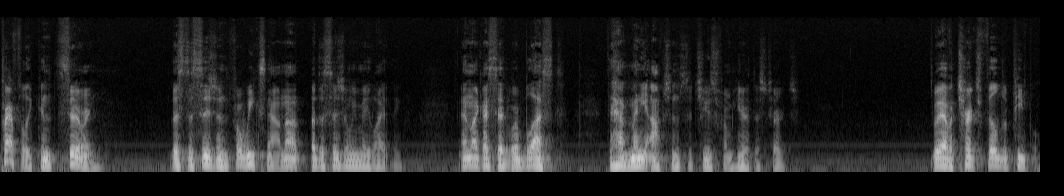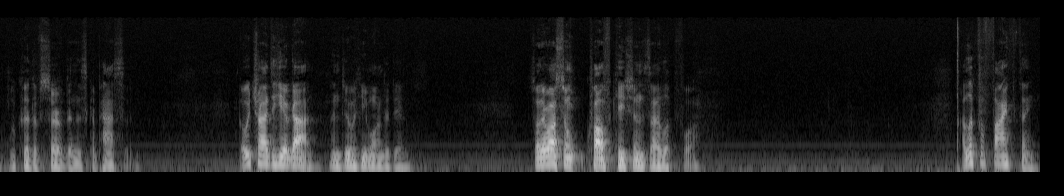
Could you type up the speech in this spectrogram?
prayerfully considering this decision for weeks now, not a decision we made lightly. And like I said, we're blessed to have many options to choose from here at this church. We have a church filled with people who could have served in this capacity. But we tried to hear God and do what He wanted to do. So there are some qualifications I look for. I look for five things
